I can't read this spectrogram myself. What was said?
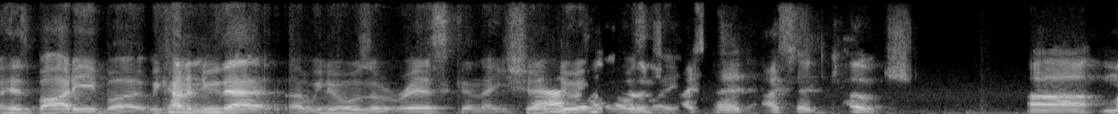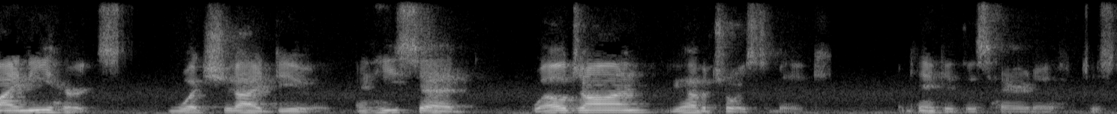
his body. But we kind of knew that. Uh, we knew it was a risk and that he shouldn't do it. asked But my I was coach, like, I said, I said, Coach, uh, my knee hurts. What should I do? And he said, Well, John, you have a choice to make. I can't get this hair to just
